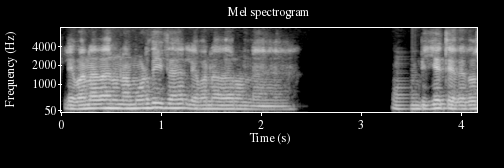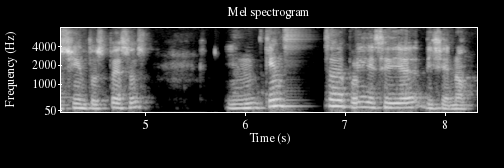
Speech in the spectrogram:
le van a dar una mordida, le van a dar una, un billete de 200 pesos, y quién sabe por qué ese día dice no,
